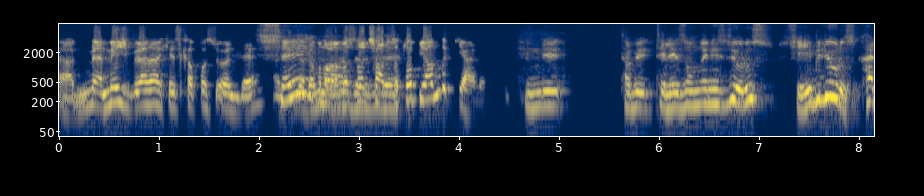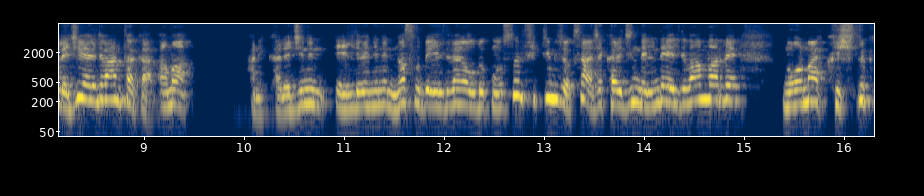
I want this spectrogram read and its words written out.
yani mecburen herkes kafası önde. Şey yani adamın arabasına çarpsa top yandık yani. Şimdi tabii televizyondan izliyoruz. Şeyi biliyoruz. Kaleci eldiven takar ama hani kalecinin eldiveninin nasıl bir eldiven olduğu konusunda fikrimiz yok. Sadece kalecinin elinde eldiven var ve normal kışlık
